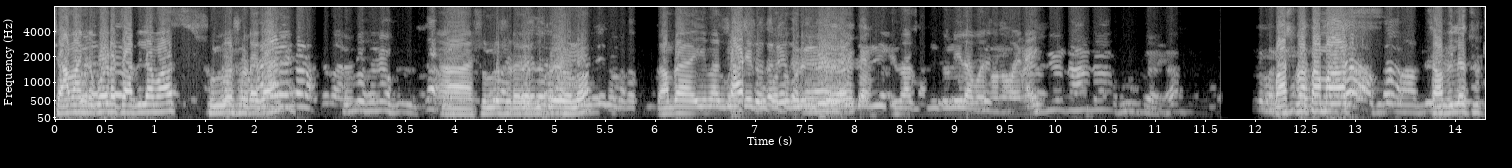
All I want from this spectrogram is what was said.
সামান্য কয়টা চাপিলা মাছ ষোলোশো টাকা। ষোলোশো টাকা বিক্রয় হলো। তো আমরা এই হয়। মাছ কিন্তু নিলাম হয় নাই। বাঁশপাতা মাছ চাপিলা ছোট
